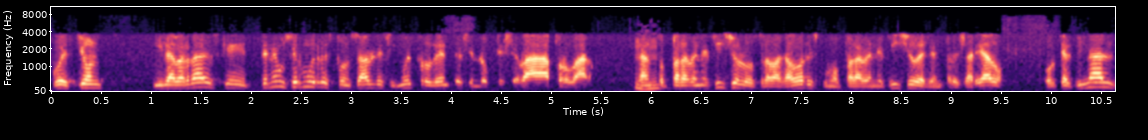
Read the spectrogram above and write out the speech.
cuestión y la verdad es que tenemos que ser muy responsables y muy prudentes en lo que se va a aprobar, tanto para beneficio de los trabajadores como para beneficio del empresariado, porque al final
